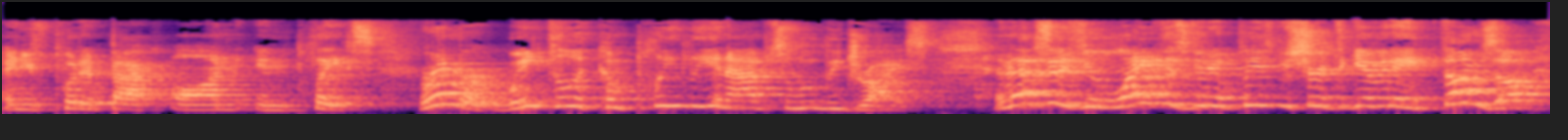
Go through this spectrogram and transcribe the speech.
and you've put it back on in place. Remember, wait till it completely and absolutely dries. And that's it. If you like this video, please be sure to give it a thumbs up.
